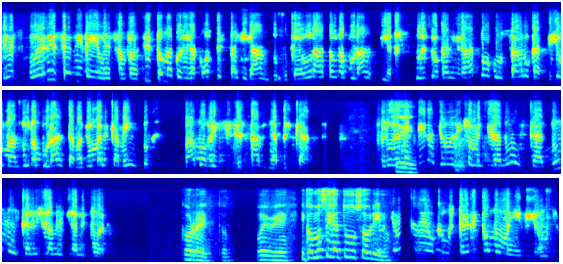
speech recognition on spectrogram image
Después de ese video en San Francisco de Macorís, la costa está llegando, porque ahora está una ambulancia. Nuestro candidato Gonzalo Castillo mandó una ambulancia, mandó un medicamento. Vamos a ver si se sabe aplicar. Pero de mentira yo no he dicho mentira nunca, nunca le he dicho la mentira a mi pueblo. Correcto, muy bien. ¿Y cómo sigue tu sobrino? Yo creo que ustedes como medio,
